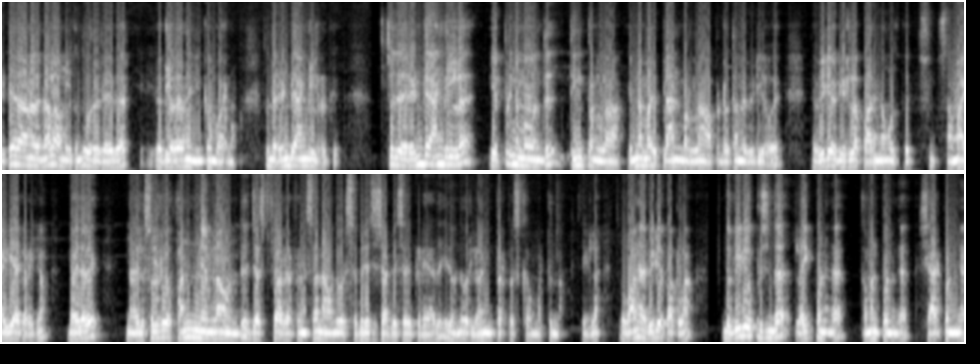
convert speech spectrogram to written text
ரிட்டையர் ஆனதுனால அவங்களுக்கு வந்து ஒரு ரெகுலர் ரெகுலரான இன்கம் வரணும். ஸோ இந்த ரெண்டு ஆங்கிள் இருக்கு. ஸோ இந்த ரெண்டு ஆங்கிளில் எப்படி நம்ம வந்து திங்க் பண்ணலாம் என்ன மாதிரி பிளான் பண்ணலாம் அப்படின்றது தான் இந்த இந்த வீடியோ டீட்டெயிலாக பாருங்க உங்களுக்கு செம ஐடியா கிடைக்கும். பை நான் இதில் சொல்கிற ஃபண்ட் நேம்லாம் வந்து ஜஸ்ட் ஃபார் ரெஃபரன்ஸ் தான். நான் வந்து ஒரு செபிரிஜிஸ்ட் அட்வைசர் கிடையாது. இது வந்து ஒரு லேர்னிங் பர்பஸ்க்காக மட்டும்தான். சரிங்களா? ஸோ வாங்க வீடியோ பார்க்கலாம். இந்த வீடியோ பிடிச்சிருந்தா லைக் பண்ணுங்க கமெண்ட் பண்ணுங்க ஷேர் பண்ணுங்க.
